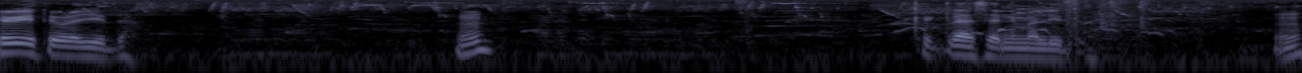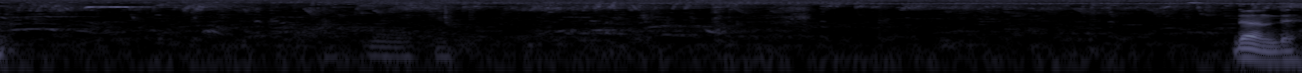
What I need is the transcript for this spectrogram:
¿Qué viste, Brayita? ¿Mm? ¿Qué clase de animalito? ¿Mm? ¿Dónde?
